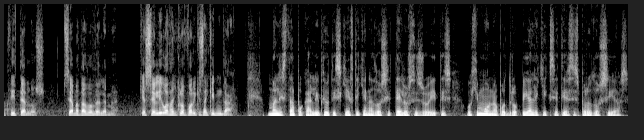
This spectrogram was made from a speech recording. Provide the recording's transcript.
αναπαραχθεί τέλος. Ψέματα εδώ δεν λέμε. Και σε λίγο θα κυκλοφορεί και στα κινητά. Μάλιστα, αποκαλύπτει ότι σκέφτηκε να δώσει τέλος στη ζωή της, όχι μόνο από ντροπή, αλλά και εξαιτίας της προδοσίας.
